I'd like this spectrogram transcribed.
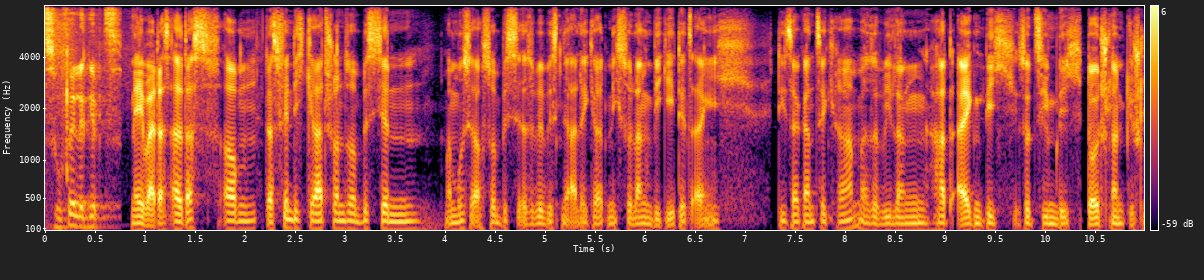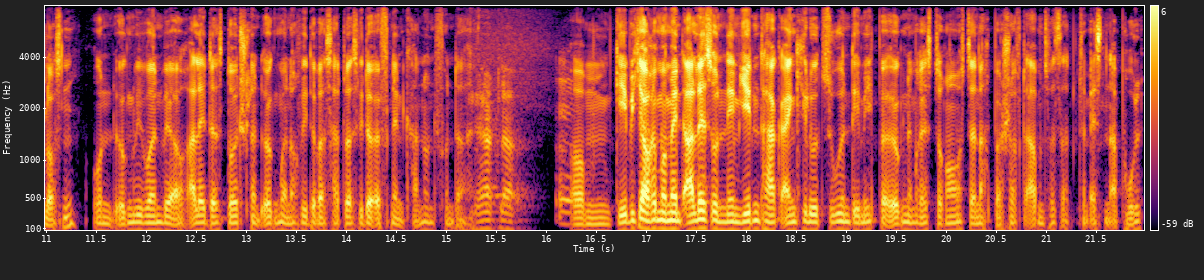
Zufälle gibt's. Nee, weil das, also das, ähm, das finde ich gerade schon so ein bisschen, man muss ja auch so ein bisschen, also wir wissen ja alle gerade nicht so lange, wie geht jetzt eigentlich dieser ganze Kram? Also wie lange hat eigentlich so ziemlich Deutschland geschlossen? Und irgendwie wollen wir auch alle, dass Deutschland irgendwann auch wieder was hat, was wieder öffnen kann. Und von daher Ja, klar. Ähm, gebe ich auch im Moment alles und nehme jeden Tag ein Kilo zu, indem ich bei irgendeinem Restaurant aus der Nachbarschaft abends was zum Essen abhole.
